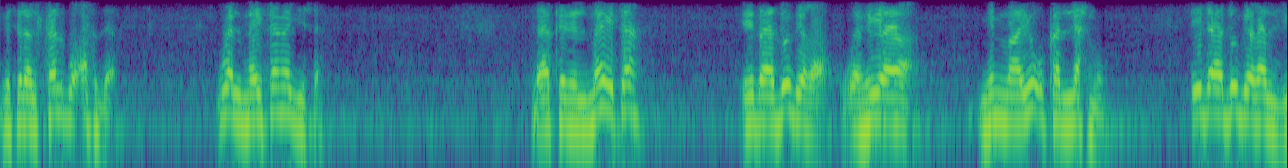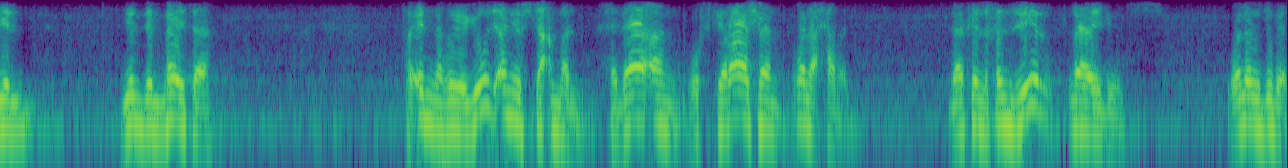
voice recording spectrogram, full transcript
مثل الكلب وأخذه والميتة نجسة. لكن الميتة إذا دبغ وهي مما يؤكل لحمه إذا دبغ الجلد جلد الميتة فإنه يجوز أن يستعمل حذاء وافتراشا ولا حرج. لكن الخنزير لا يجوز ولو دبغ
